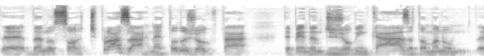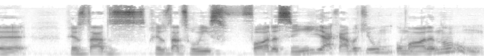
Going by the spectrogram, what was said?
é, dando sorte pro azar, né? Todo jogo tá dependendo de jogo em casa, tomando é, resultados, resultados ruins fora, assim, e acaba que um- uma hora não,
